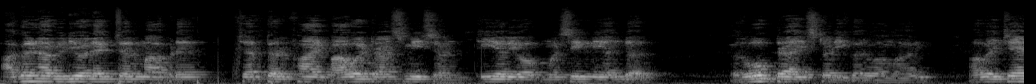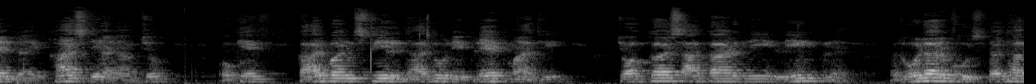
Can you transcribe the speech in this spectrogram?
આગળના વિડિયો લેક્ચરમાં આપણે chapter five power transmission theory of મશીનની અંદર રોપ ડ્રાઈવ સ્ટડી કરવામાં આવી. હવે ચેન ડ્રાઈવ ખાસ ધ્યાન આપજો. ઓકે કાર્બન સ્ટીલ ધાતુની પ્લેટમાંથી ચોક્કસ આકારની લિંકને રોલર બુશ તથા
